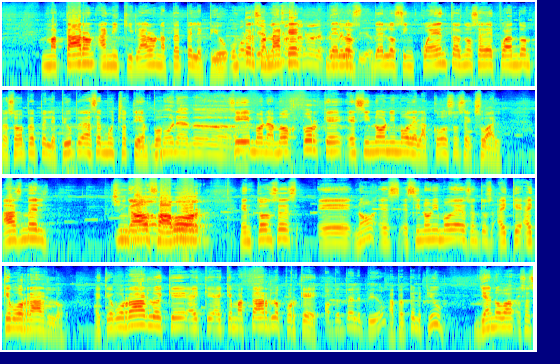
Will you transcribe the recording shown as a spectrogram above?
mataron, aniquilaron a Pepe Le Pew. Un ¿Por qué nos personaje de los, de los 50, no sé de cuándo empezó Pepe Le Pew, pero hace mucho tiempo. Mon amour. Sí, mon amour, porque es sinónimo del acoso sexual. Hazme el chingado Chingado favor. favor. Entonces, eh, no, es, es sinónimo de eso. Entonces hay que, hay que borrarlo. Hay que borrarlo, hay que, hay que, hay que matarlo porque ¿A Pepe Le Pew? a Pepe Le Pew ya no va, o sea,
